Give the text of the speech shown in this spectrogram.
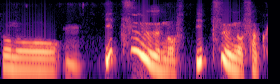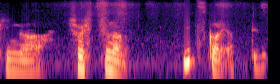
その、うん。いつの、いつの作品が初出なの？いつからやってる？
